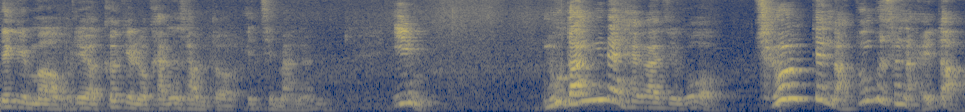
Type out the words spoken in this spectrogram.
여기 뭐 우리가 거기로 가는 사람도 있지만은 이 무당이라 해가지고 절대 나쁜 것은 아니다.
